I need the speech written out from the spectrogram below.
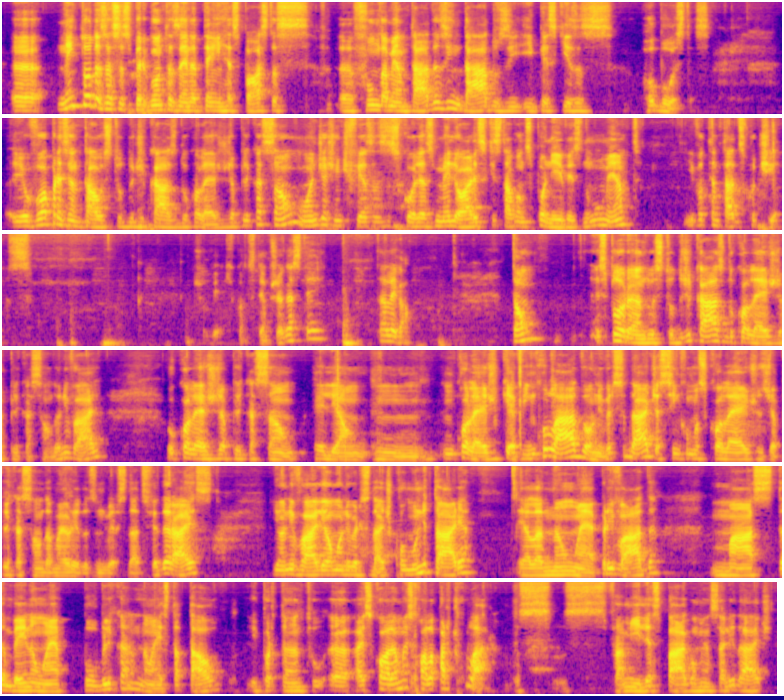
Uh, nem todas essas perguntas ainda têm respostas uh, fundamentadas em dados e, e, pesquisas robustas eu vou apresentar o estudo de caso do colégio de aplicação, onde a gente fez as escolhas melhores que estavam disponíveis no momento e vou tentar discuti-las. Deixa eu ver aqui quanto tempo já gastei. Tá legal. Então, explorando o estudo de caso do colégio de aplicação da Univale. O colégio de aplicação, ele é um, um, um colégio que é vinculado à universidade, assim como os colégios de aplicação da maioria das universidades federais. E a Univale é uma universidade comunitária, ela não é privada, mas também não é pública, não é estatal, e, portanto, a escola é uma escola particular. As, famílias pagam mensalidade,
